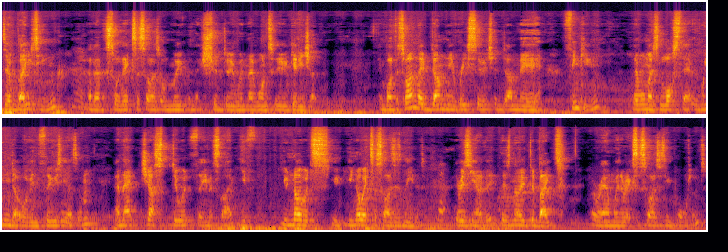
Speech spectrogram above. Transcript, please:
debating hmm. about the sort of exercise or movement they should do when they want to get in shape. And by the time they've done their research and done their thinking, they've almost lost that window of enthusiasm and that just do it theme. It's like you've you know it's you, you know exercise is needed. There is you know there- there's no debate around whether exercise is important.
